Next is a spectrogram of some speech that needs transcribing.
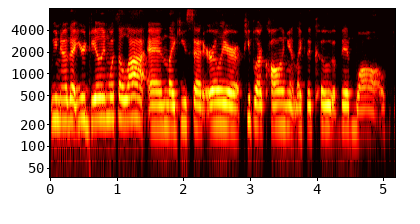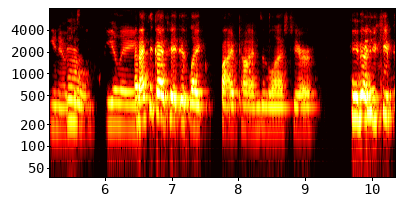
we know that you're dealing with a lot and like you said earlier people are calling it like the covid wall you know just Mm. feeling And I think I've hit it like five times in the last year. You know, you keep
